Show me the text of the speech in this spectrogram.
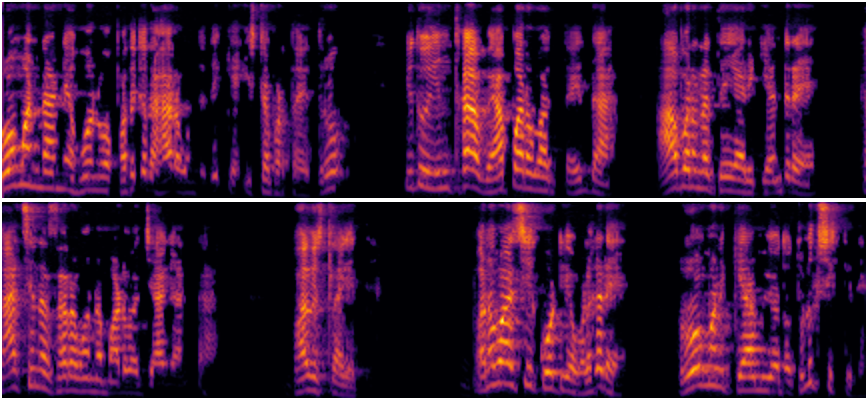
ರೋಮನ್ ನಾಣ್ಯ ಹೋಲುವ ಪದಕದ ಹಾರ ಹೊಂದೋದಕ್ಕೆ ಇಷ್ಟಪಡ್ತಾ ಇದ್ರು. ಇದು ಇಂಥ ವ್ಯಾಪಾರವಾಗ್ತಾ ಇದ್ದ ಆಭರಣ ತಯಾರಿಕೆ ಅಂದ್ರೆ ಕಾಸಿನ ಸರವನ್ನು ಮಾಡುವ ಜಾಗ ಅಂತ ಭಾವಿಸಲಾಗಿತ್ತು ಬನವಾಸಿ ಕೋಟೆಯ ಒಳಗಡೆ ರೋಮನ್ ಕ್ಯಾಮಿಯೋದ ತುಣುಕು ಸಿಕ್ಕಿದೆ.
